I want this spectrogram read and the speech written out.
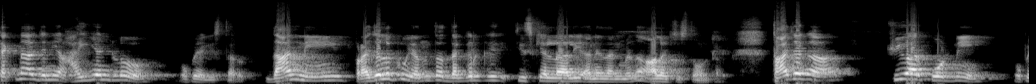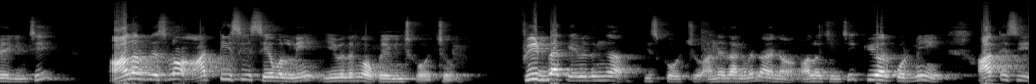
టెక్నాలజీని హై ఎండ్లో ఉపయోగిస్తారు. దాన్ని ప్రజలకు ఎంత దగ్గరికి తీసుకెళ్ళాలి అనే దాని మీద ఆలోచిస్తూ ఉంటారు. తాజాగా క్యూఆర్ కోడ్ని ఉపయోగించి ఆంధ్రప్రదేశ్లో ఆర్టీసీ సేవల్ని ఏ విధంగా ఉపయోగించుకోవచ్చు ఫీడ్బ్యాక్ ఏ విధంగా తీసుకోవచ్చు అనే దాని మీద ఆయన ఆలోచించి క్యూఆర్ కోడ్ని ఆర్టీసీ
